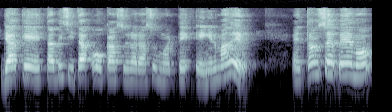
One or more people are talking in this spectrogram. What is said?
ya que esta visita ocasionará su muerte en el madero. Entonces vemos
